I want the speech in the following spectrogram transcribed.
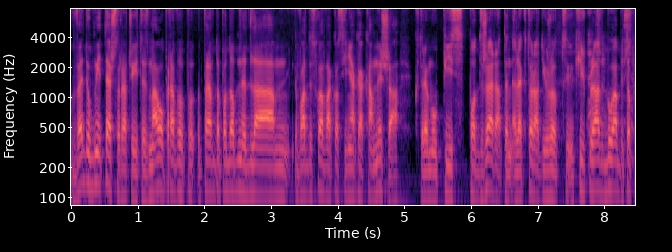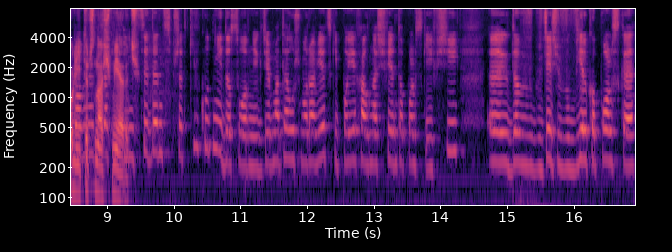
według mnie też raczej to jest mało prawdopo- prawdopodobne dla mm, Władysława Kosiniaka-Kamysza, któremu PiS podżera ten elektorat już od kilku lat, byłaby to polityczna śmierć. incydent sprzed kilku dni dosłownie, gdzie Mateusz Morawiecki pojechał na święto polskiej wsi, y, do, gdzieś w Wielkopolskę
